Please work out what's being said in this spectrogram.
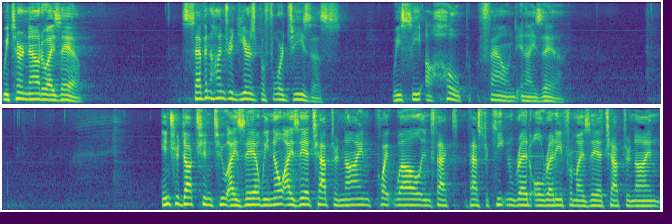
We turn now to Isaiah. 700 years before Jesus, we see a hope found in Isaiah. Introduction to Isaiah. We know Isaiah chapter 9 quite well. In fact, Pastor Keaton read already from Isaiah chapter 9.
